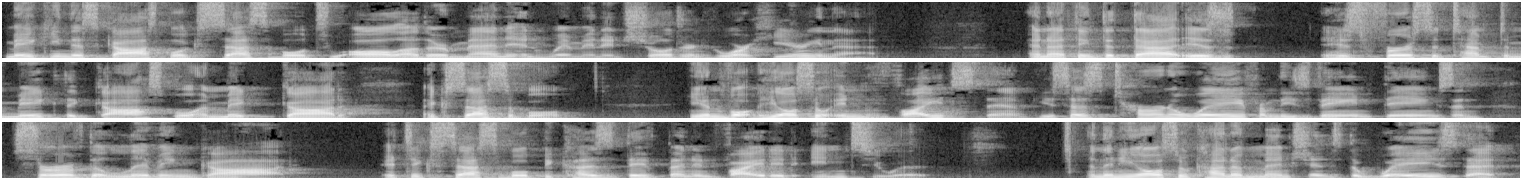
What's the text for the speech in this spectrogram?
making this gospel accessible to all other men and women and children who are hearing that. And I think that that is his first attempt to make the gospel and make God accessible. He, invo- he also invites them. He says, Turn away from these vain things and serve the living God. It's accessible because they've been invited into it. And then he also kind of mentions the ways that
